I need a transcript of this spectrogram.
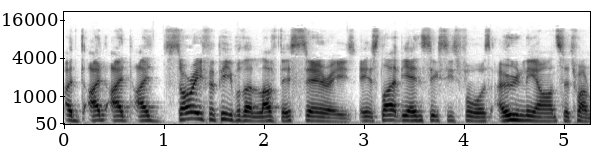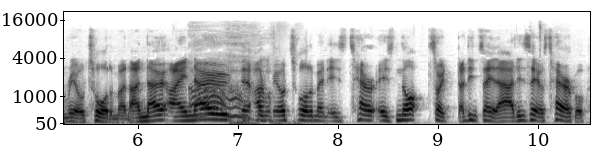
I, I, I, sorry for people that love this series. It's like the N64's only answer to Unreal Tournament. I know, I know that Oh. Unreal Tournament is ter- is not. Sorry, I didn't say that. I didn't say it was terrible.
